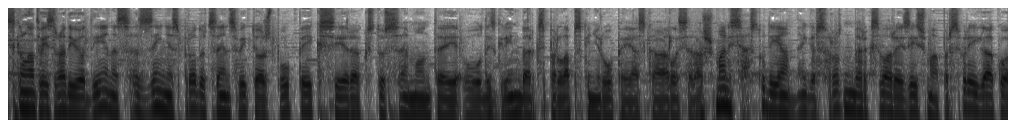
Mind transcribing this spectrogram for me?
Izskan Latvijas radio dienas ziņas producents Viktors Pupiks, ierakstus montēja Uldis Grīnbergs par labskaņu rūpējās Kārlis Rašmanis, studijā Egars Rozenbergs vēlreiz īsumā par svarīgāko.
